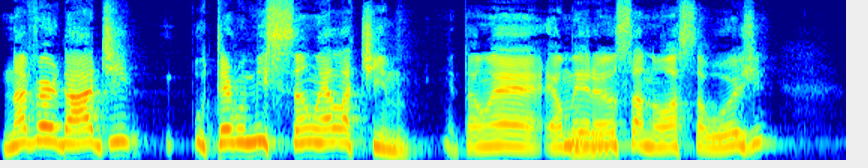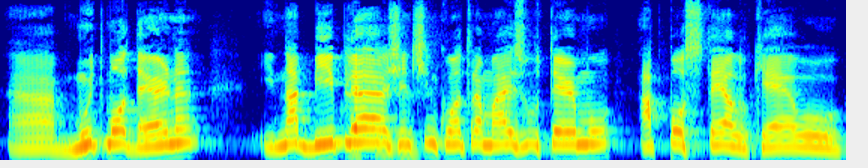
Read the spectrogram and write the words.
na verdade, o termo missão é latino. Então é, é uma uhum. herança uhum. nossa hoje, uh, muito moderna. E na Bíblia a gente encontra mais o termo apostelo, que é o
